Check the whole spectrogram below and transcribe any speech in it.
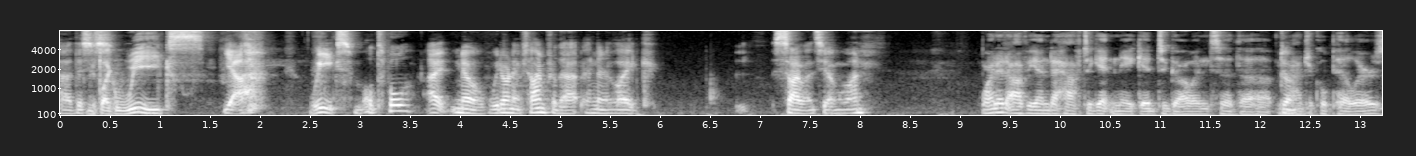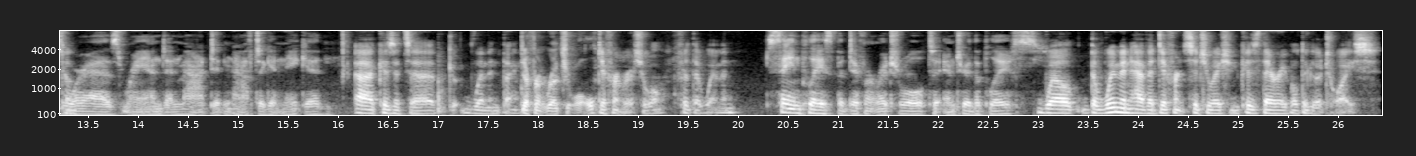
Uh, this It's is like weeks. yeah, weeks, multiple. I no, we don't have time for that. And they're like, silence, young one. Why did Aviendha have to get naked to go into the magical pillars, whereas Rand and Mat didn't have to get naked? Because Uh, it's a women thing, Different ritual. different ritual for the women. Same place, but different ritual to enter the place. Well, the women have a different situation because they're able to go twice.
